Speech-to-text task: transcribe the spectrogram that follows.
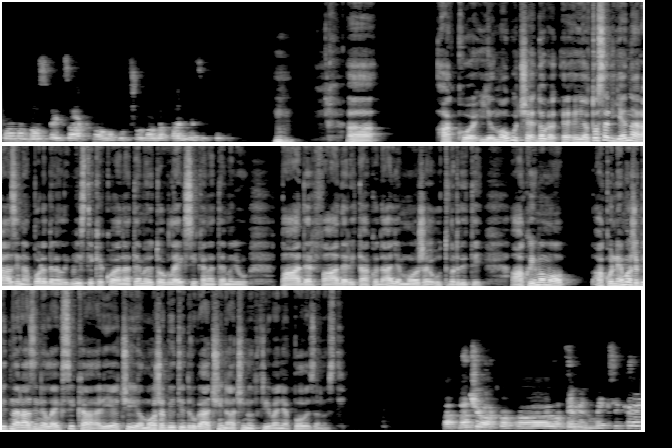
koje nam dosta egzaktno omogućuju da onda taj jezik Mm. ako je moguće, dobro, e, je to sad jedna razina poredbene lingvistike koja na temelju tog leksika, na temelju pader, fader i tako dalje može utvrditi. A ako imamo, ako ne može biti na razini leksika riječi, jel može biti drugačiji način otkrivanja povezanosti? Pa, znači ovako, na temelju leksika i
